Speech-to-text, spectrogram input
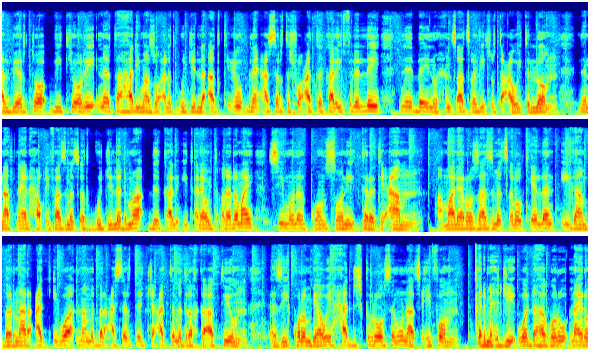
ኣልቤርቶ ቢትዮሊ ነታ ሃዲማ ዝወዓለት ጉጅለ ኣጥቂዑ ብናይ 17 ካሊእ ፍልልይ ንበይኑ ሕንፃፅ ረጊፁ ተዓዊትሎ ንናትናኤል ሓቂፋ ዝመፀት ጉጅለ ድማ ብካሊእ ኢጣልያዊ ተቐዳዳማይ ሲሞነ ኮንሶኒ ተረቲዓ ኣማልያ ሮዛ ዝመፀ ለውጢ የለን ኢጋን በርናር ዓቂብዋ ናብ መበል 19 መድረኽ ከኣትዩ እዚ ኮሎምቢያዊ ሓድሽ ክብረ ወሰን እውን ኣፅሒፎም ቅድሚ ሕጂ ወዲ ሃገሩ ናይሮ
